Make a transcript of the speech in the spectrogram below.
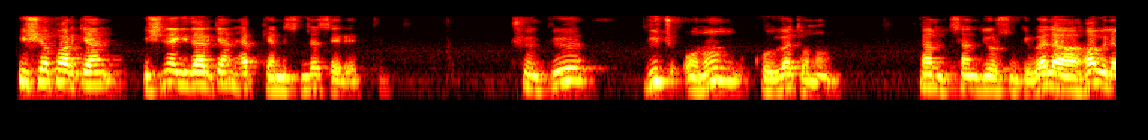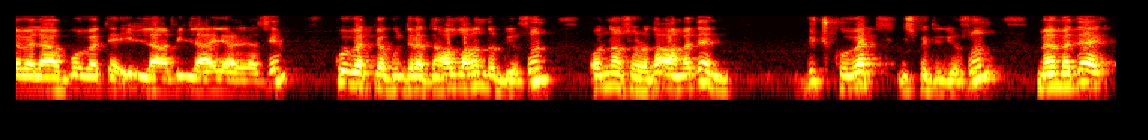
İş yaparken, işine giderken hep kendisinde seyretti. Çünkü güç onun, kuvvet onun. Hem sen diyorsun ki vela havle vela kuvvete illa billahi azim. Kuvvet ve kudretin Allah'ındır diyorsun. Ondan sonra da Ahmet'e güç kuvvet nispet ediyorsun. Mehmet'e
